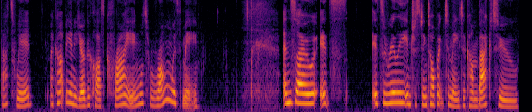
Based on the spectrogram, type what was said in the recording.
that's weird. I can't be in a yoga class crying. What's wrong with me? And so it's it's a really interesting topic to me to come back to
